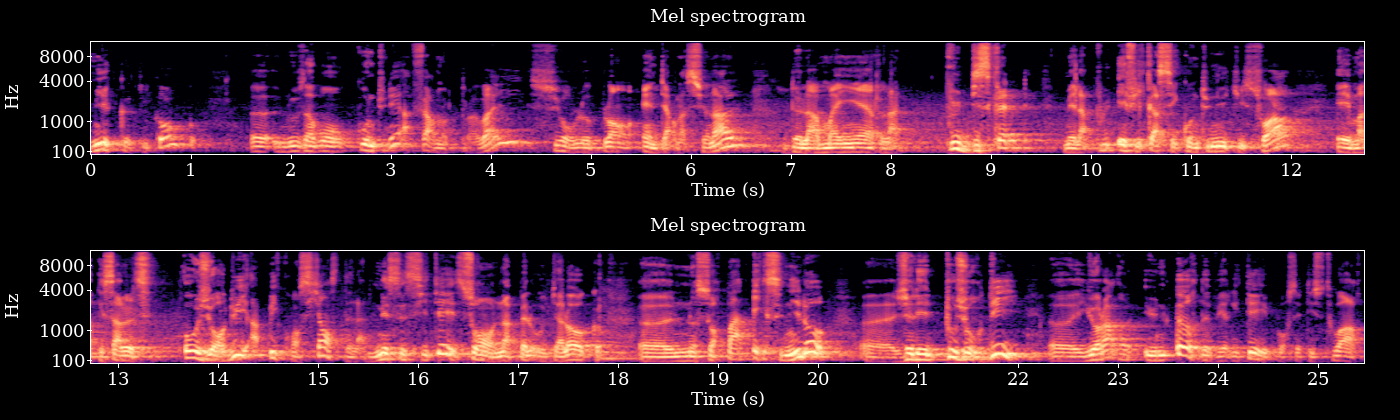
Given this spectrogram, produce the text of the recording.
mieux que quiconque. Euh, nous avons continué à faire notre travail sur le plan international de la manière la plus discrète, mais la plus efficace et continue qui soit et Macky Sall, aujourd'hui, a pris conscience de la nécessité. Son appel au dialogue euh, ne sort pas ex nihilo. Euh, je l'ai toujours dit, euh, il y aura une heure de vérité pour cette histoire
